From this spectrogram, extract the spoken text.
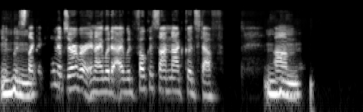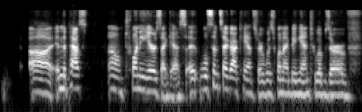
It was like hmm a keen observer, and I would I would focus on not good stuff. Um, hmm uh, in the past oh 20 years, I guess. Uh, Well, since I got cancer was when I began to observe,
